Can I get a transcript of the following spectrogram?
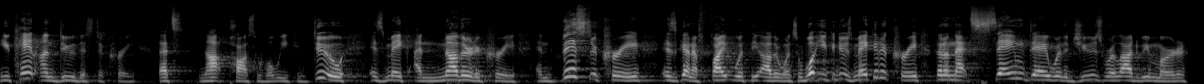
you can't undo this decree. That's not possible. What we can do is make another decree. And this decree is going to fight with the other one. So, what you can do is make a decree that on that same day where the Jews were allowed to be murdered,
